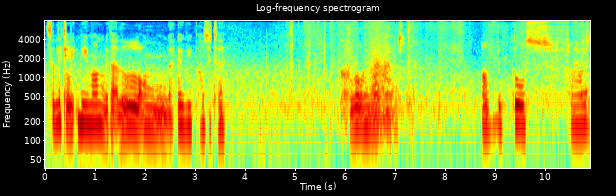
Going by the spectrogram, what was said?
It's a little ichneumon with a long ovipositor crawling around. Of the gorse flowers,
